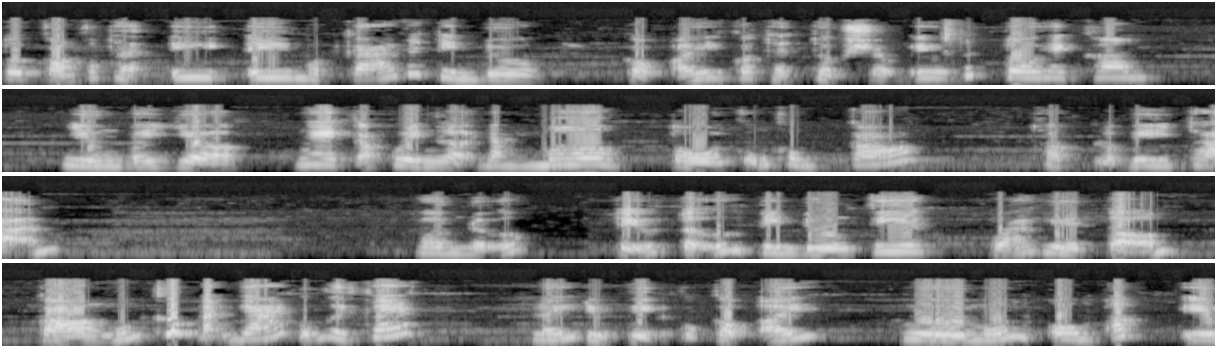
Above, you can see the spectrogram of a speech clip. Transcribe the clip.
tôi còn có thể y y một cái với tiền đường, cậu ấy có thể thực sự yêu thích tôi hay không? Nhưng bây giờ, ngay cả quyền lợi nằm mơ, tôi cũng không có. Thật là bi thảm. Hơn nữa, tiểu tử tìm đường kia quá ghê tởm. còn muốn cướp bạn gái của người khác. Lấy điều kiện của cậu ấy, người muốn ôm ấp yêu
